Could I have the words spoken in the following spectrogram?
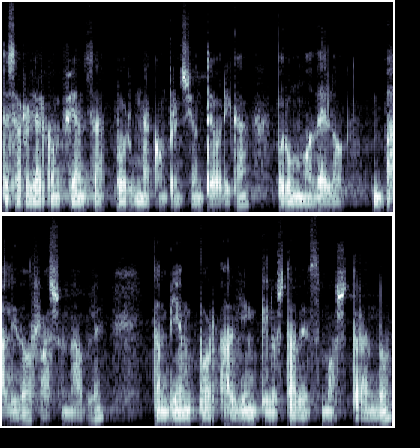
desarrollar confianza por una comprensión teórica, por un modelo válido, razonable, también por alguien que lo está demostrando,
